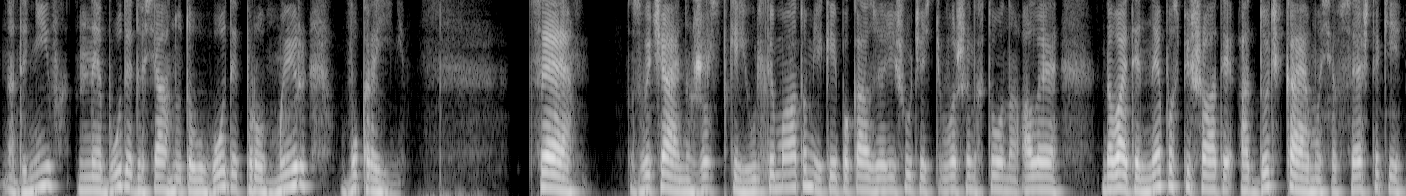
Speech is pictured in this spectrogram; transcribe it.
днів не буде досягнуто угоди про мир в Україні. Це, звичайно, жорсткий ультиматум, який показує рішучість Вашингтона, але Давайте не поспішати, а дочекаємося все ж таки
